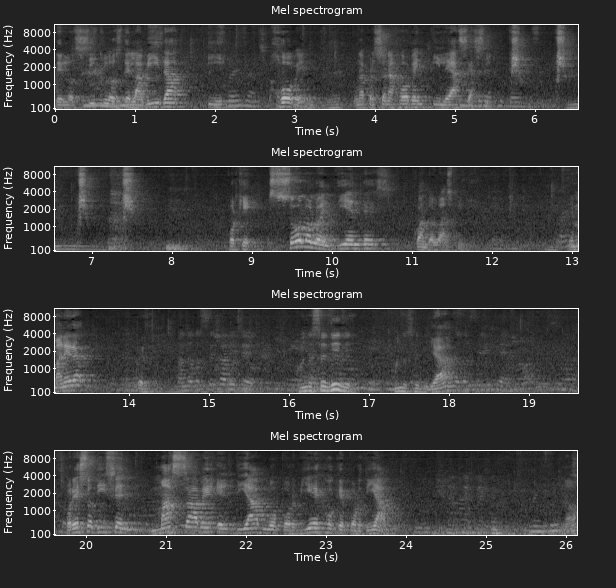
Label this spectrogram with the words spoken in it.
de los ciclos de la vida y joven, una persona joven y le hace así. Porque solo lo entiendes cuando lo has vivido. De manera. Quando se vive, quando se vive. ¿ya? Por eso dicen, más sabe el diablo por viejo que por diablo. ¿No?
